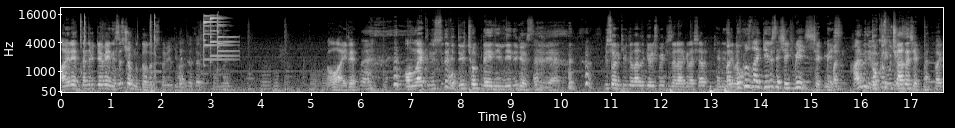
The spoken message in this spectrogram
Ayrıca de videoyu beğenirseniz çok mutlu oluruz tabii ki de. Abi zaten O ayrı. 10 like'ın üstü de videoyu çok beğenildiğini gösterir yani. Bir sonraki videolarda görüşmek üzere arkadaşlar. Kendinize iyi Bak bakın. 9 like gelirse çekmeyiz. Çekmeyiz. Bak harbi diyorum 9 çekmeyiz. buçuğa da çekmem. Bak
